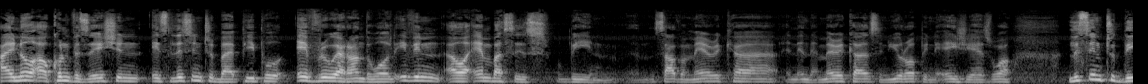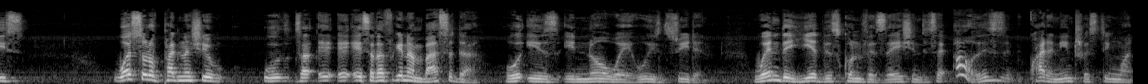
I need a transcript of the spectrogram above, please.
I know our conversation is listened to by people everywhere around the world, even our embassies be in, South America and in the Americas, in Europe, in Asia as well. Listen to this. What sort of partnership will a South African ambassador who is in Norway, who is in Sweden, when they hear this conversation, they say, "Oh, this is quite an interesting one.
